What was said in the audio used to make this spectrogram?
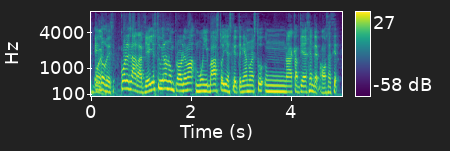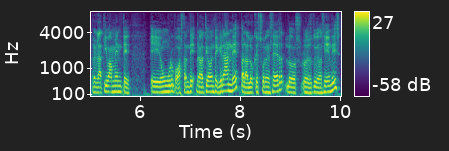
Bueno. Entonces, ¿cuál es la gracia? Ellos tuvieron un problema muy vasto y es que tenían una, una cantidad de gente, vamos a decir, relativamente, eh, un grupo bastante, relativamente grande para lo que suelen ser los, los estudios indies,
